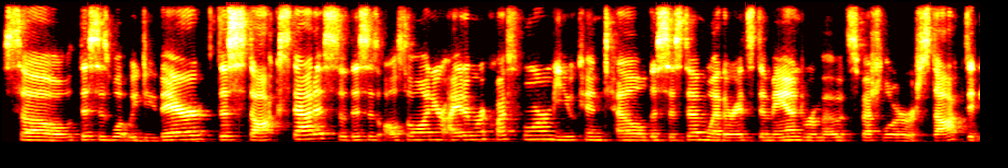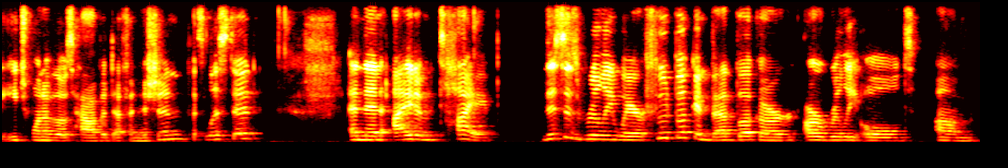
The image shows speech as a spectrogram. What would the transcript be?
So this is what we do there. The stock status, so this is also on your item request form. You can tell the system whether it's demand, remote, special order, or stocked, and each one of those have a definition that's listed. And then item type, this is really where food book and bev book are, are really old, um,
